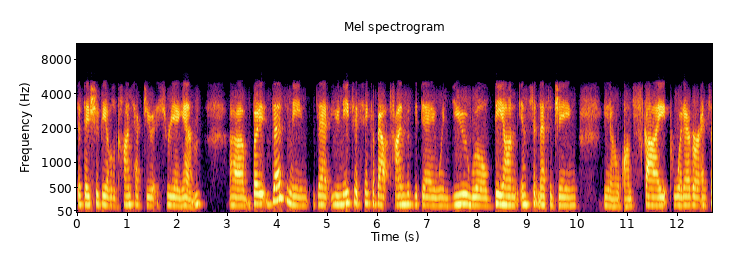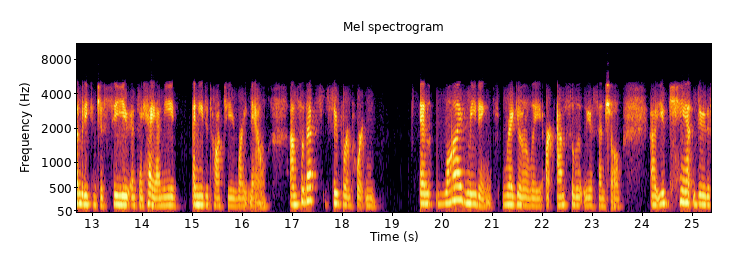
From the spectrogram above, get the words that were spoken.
that they should be able to contact you at 3 a.m. Uh, but it does mean that you need to think about times of the day when you will be on instant messaging, you know, on Skype, whatever, and somebody can just see you and say, hey, I need, I need to talk to you right now. Um, so that's super important. And live meetings regularly are absolutely essential. Uh, you can't do this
